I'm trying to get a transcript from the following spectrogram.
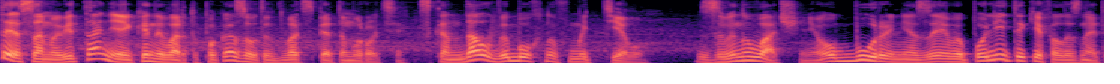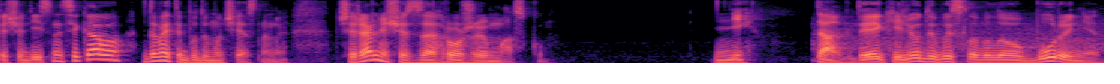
те саме вітання, яке не варто показувати в 25-му році. Скандал вибухнув миттєво. Звинувачення, обурення, заяви політиків, але знаєте, що дійсно цікаво? Давайте будемо чесними. Чи реально щось загрожує маску? Ні. Так, деякі люди висловили обурення,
